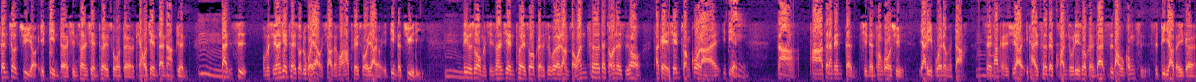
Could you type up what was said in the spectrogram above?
身就具有一定的行穿线退缩的条件在那边，嗯，但是我们行山线退缩如果要有效的话，它退缩要有一定的距离，嗯，例如说我们行山线退缩可能是为了让转弯车在转弯的时候，它可以先转过来一点，是。那它在那边等行人通过去，压力不会那么大，嗯，所以它可能需要一台车的宽度，例如说可能在四到五公尺是必要的一个。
